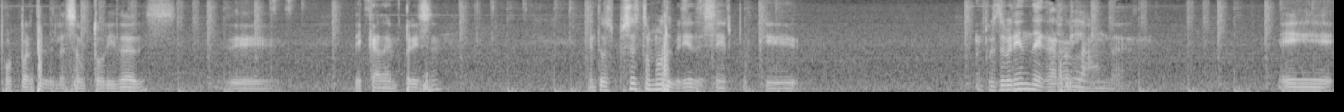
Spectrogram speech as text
por parte de las autoridades de, cada empresa. Entonces, pues esto no debería de ser porque pues deberían de agarrar la onda. Eh,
